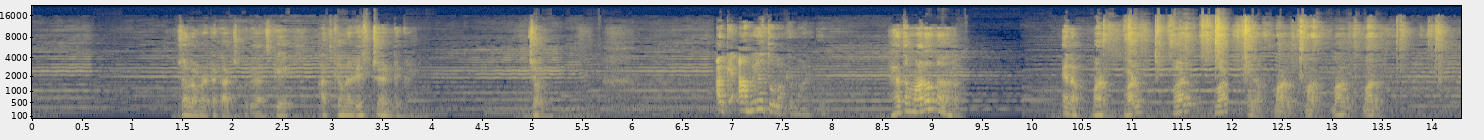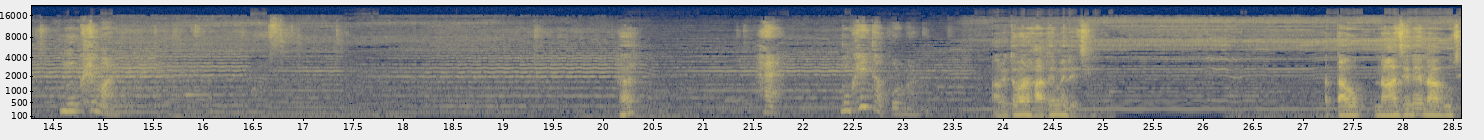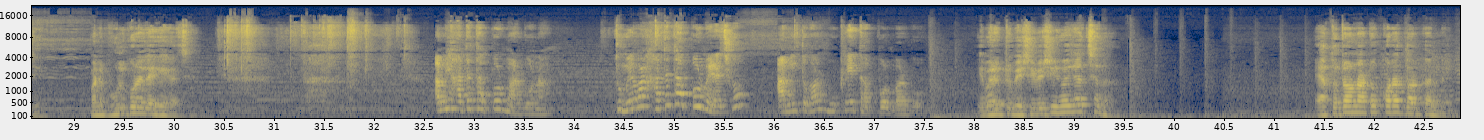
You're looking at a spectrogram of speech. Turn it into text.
চলো আমরা একটা কাজ করি। আজকে আজকে আমরা রেস্টুরেন্টে খাই। চলো। আগে আমিও তোমাকে মারবো। হ্যাঁ তো মারো না। এ না মারো মারো মারো মারো এ না মারো মারো মারো মারো। মুখে মারবো। মুখেই থাপ্পড় মারবো আমি তোমার হাতে মেরেছি। আর তাও না জেনে না বুঝে মানে ভুল করে লেগে গেছে। আমি হাতে থাপ্পড় মারবো না। তুমি আমার হাতে থাপ্পড় মেরেছো আমি তোমার মুখেই থাপ্পড় মারবো। এবার একটু বেশি বেশি হয়ে যাচ্ছে না? এতটাও নাটক করার দরকার নেই।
